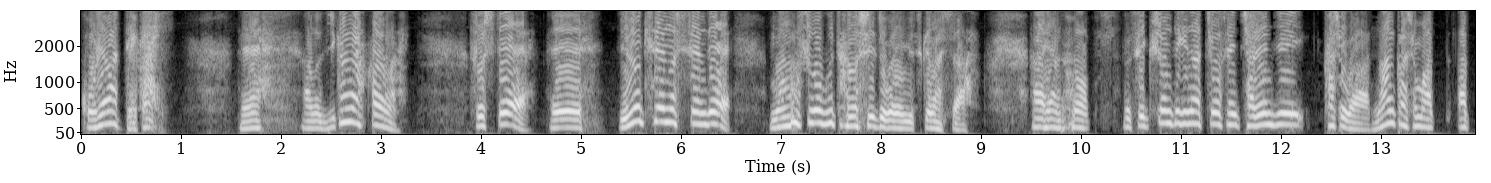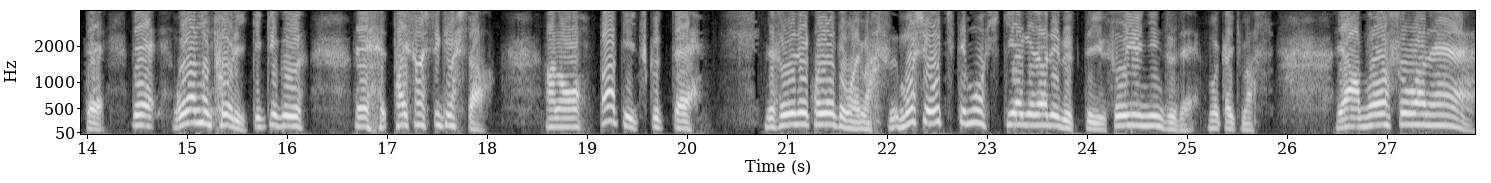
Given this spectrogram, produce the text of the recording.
これはでかい。ね、あの、時間がかからない。そして、えー、猪木線の視線で、ものすごく楽しいところを見つけました。はい、あの、セクション的な挑戦、チャレンジ箇所が何箇所もあって、で、ご覧の通り、結局、えー、退散してきました。あの、パーティー作って、で、それで来ようと思います。もし落ちても引き上げられるっていう、そういう人数でもう一回行きます。いや、暴走はね、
